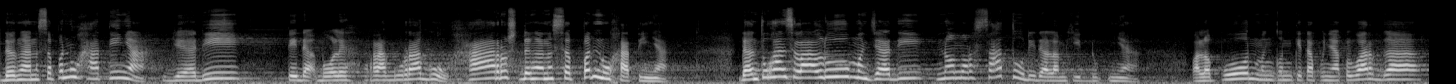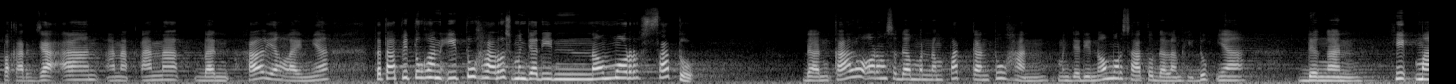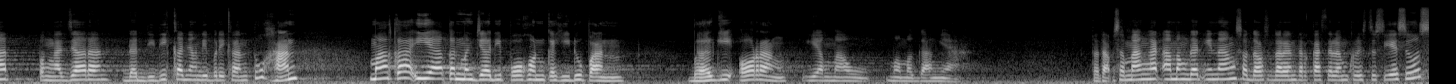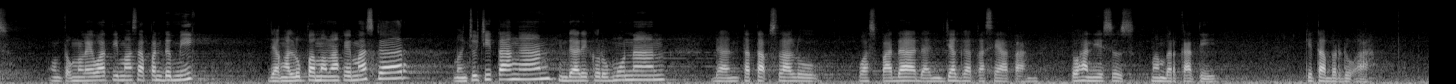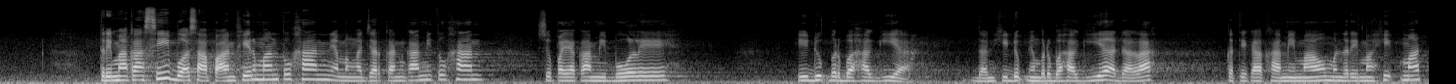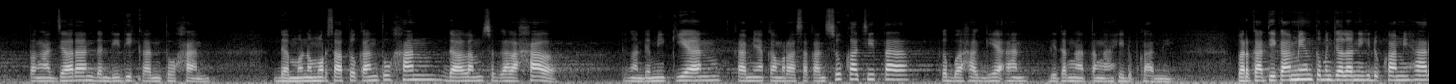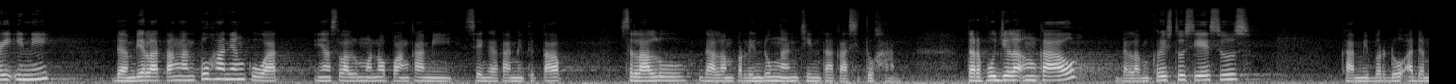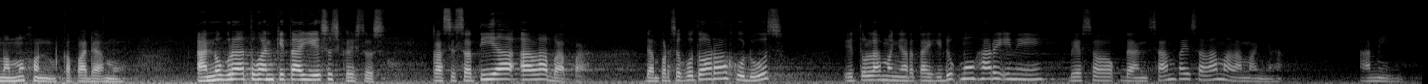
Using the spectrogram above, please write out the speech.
dengan sepenuh hatinya. Jadi, tidak boleh ragu-ragu, harus dengan sepenuh hatinya. Dan Tuhan selalu menjadi nomor satu di dalam hidupnya. Walaupun mungkin kita punya keluarga, pekerjaan, anak-anak, dan hal yang lainnya, tetapi Tuhan itu harus menjadi nomor satu. Dan kalau orang sudah menempatkan Tuhan menjadi nomor satu dalam hidupnya dengan hikmat, pengajaran, dan didikan yang diberikan Tuhan, maka ia akan menjadi pohon kehidupan bagi orang yang mau memegangnya. Tetap semangat Amang dan Inang, saudara-saudara yang terkasih dalam Kristus Yesus, untuk melewati masa pandemik. Jangan lupa memakai masker, mencuci tangan, hindari kerumunan, dan tetap selalu waspada dan jaga kesehatan. Tuhan Yesus memberkati. Kita berdoa. Terima kasih buat sapaan firman Tuhan yang mengajarkan kami Tuhan supaya kami boleh hidup berbahagia dan hidup yang berbahagia adalah ketika kami mau menerima hikmat, pengajaran dan didikan Tuhan dan menomorsatukan Tuhan dalam segala hal. Dengan demikian kami akan merasakan sukacita, kebahagiaan di tengah-tengah hidup kami. Berkati kami untuk menjalani hidup kami hari ini dan biarlah tangan Tuhan yang kuat yang selalu menopang kami sehingga kami tetap selalu dalam perlindungan cinta kasih Tuhan. Terpujilah Engkau dalam Kristus Yesus. Kami berdoa dan memohon kepadamu. Anugerah Tuhan kita Yesus Kristus, kasih setia Allah Bapa dan persekutuan Roh Kudus itulah menyertai hidupmu hari ini, besok dan sampai selama-lamanya. Amin.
